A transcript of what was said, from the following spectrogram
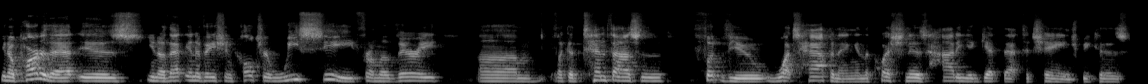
you know, part of that is, you know, that innovation culture we see from a very um, like a 10,000 foot view what's happening. And the question is, how do you get that to change? Because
